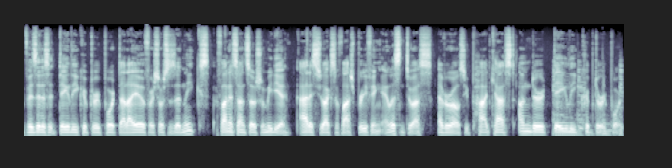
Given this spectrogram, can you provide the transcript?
Visit us at dailycryptoreport.io for sources and links. Find us on social media, add us to Alexa Flash Briefing, and listen to us everywhere else you podcast under Daily Crypto Report.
